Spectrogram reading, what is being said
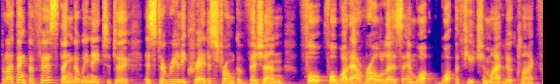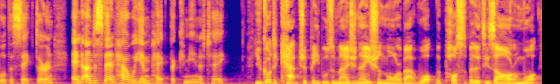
But I think the first thing that we need to do is to really create a stronger vision for, for what our role is and what, what the future might look like for the sector and, and understand how we impact the community you've got to capture people's imagination more about what the possibilities are and what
